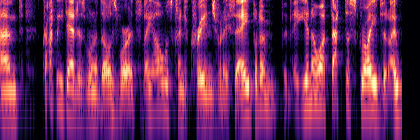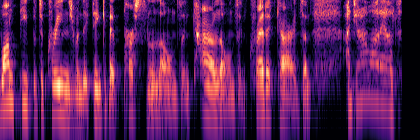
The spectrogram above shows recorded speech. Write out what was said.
And crappy debt is one of those words that I always kind of cringe when I say, but I'm, you know what, that describes it. I want people to cringe when they think about personal loans and car loans and credit cards. And, and you know what else?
